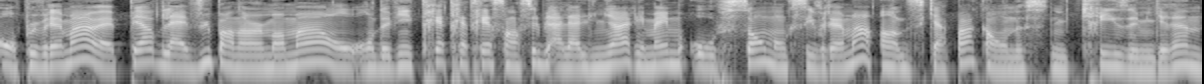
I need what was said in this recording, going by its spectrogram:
on peut vraiment euh, perdre la vue pendant un moment. On, devient très, très, très sensible à la lumière et même au son. Donc, c'est vraiment handicapant quand on a une crise de migraine.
